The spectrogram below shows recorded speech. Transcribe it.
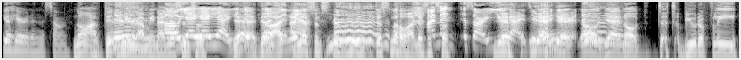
you'll hear it in the song. no, I did hear. I mean, I oh listened yeah, to. yeah, yeah. You yeah, did no, listen. I, I listened to your. Just know, I listened I to. sorry, you yeah, guys. You're yeah, gonna yeah. hear it. Oh, yeah, no, t- beautifully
